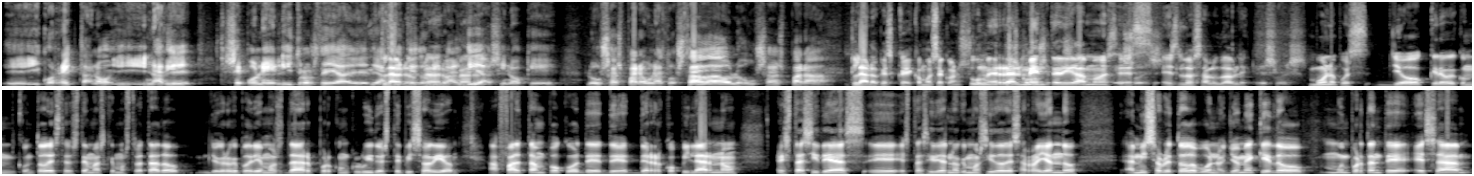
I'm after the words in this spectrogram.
y correcta, ¿no? y nadie se pone litros de, de aceite de oliva al día, sino que lo usas para una tostada o lo usas para... Claro, que es que como se consume realmente, digamos, es, es. lo saludable. Eso es. Bueno, pues yo creo que con, con, todos estos temas que hemos tratado, yo creo que podríamos dar por concluido este episodio a falta un poco de, de, de recopilar estas ideas, eh, estas ideas ¿no? que hemos ido desarrollando a mí sobre todo, bueno, yo me quedo muy importante esa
